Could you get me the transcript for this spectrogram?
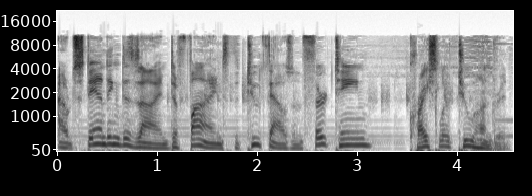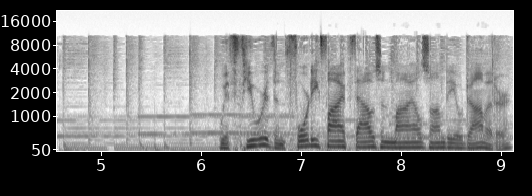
Outstanding design defines the 2013 Chrysler 200. With fewer than 45,000 miles on the odometer,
